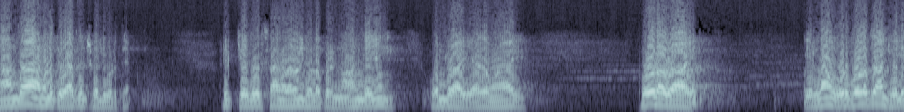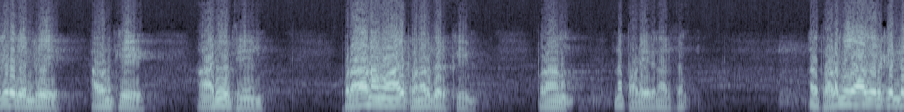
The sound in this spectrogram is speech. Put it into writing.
நான் தான் அவனுக்கு வேதத்தை சொல்லிக் கொடுத்தேன். ரிக்கெதூர் சாமதன் சொல்லக்கூடிய நான்கையும் ஒன்றாய் ஏகமாய் போலவாய் எல்லாம் ஒரு போலத்தான் சொல்கிறது என்று அவனுக்கு அறிவுறுத்தினேன். புராணமாய் புணர்தற்கு புராணம். என்ன பழையதுன்னு அர்த்தம்? அது பழமையாக இருக்கின்ற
